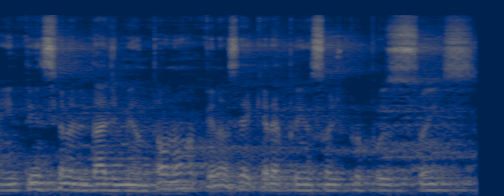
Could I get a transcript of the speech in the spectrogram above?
a intencionalidade mental não apenas requer a apreensão de proposições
